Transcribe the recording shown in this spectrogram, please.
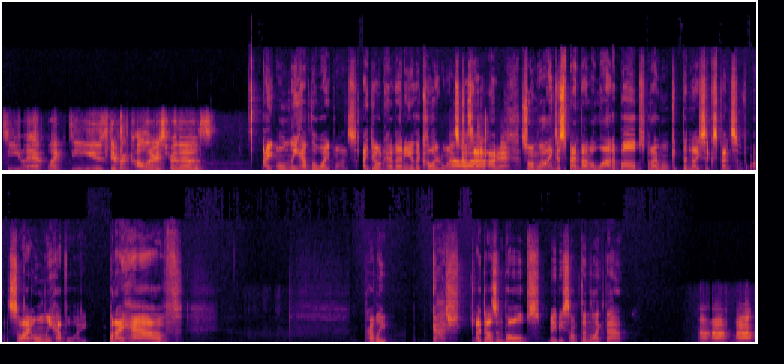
do you have like do you use different colors for those? I only have the white ones. I don't have any of the colored ones because Ah, I'm so I'm willing to spend on a lot of bulbs, but I won't get the nice expensive ones. So I only have white. But I have probably, gosh, a dozen bulbs, maybe something like that. Uh huh. Wow.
